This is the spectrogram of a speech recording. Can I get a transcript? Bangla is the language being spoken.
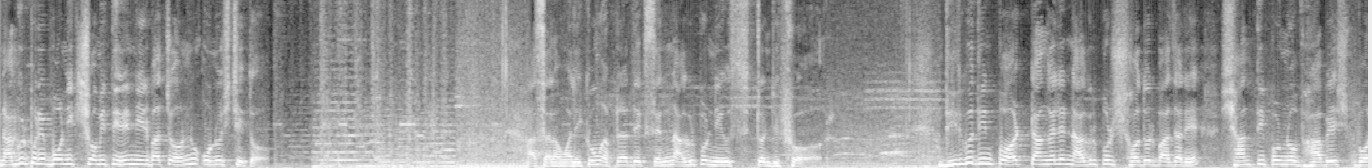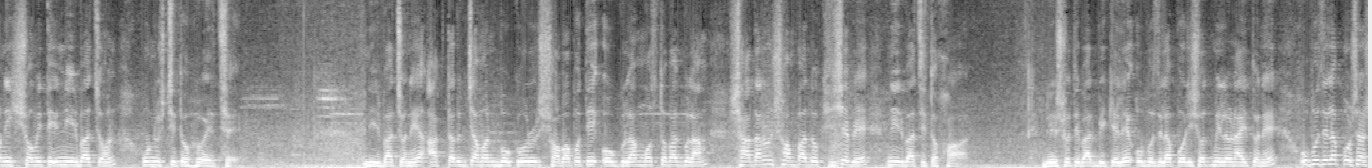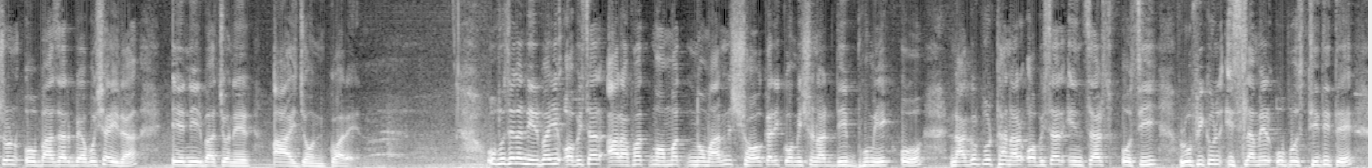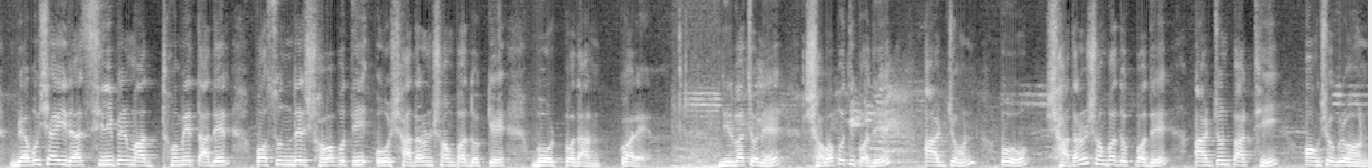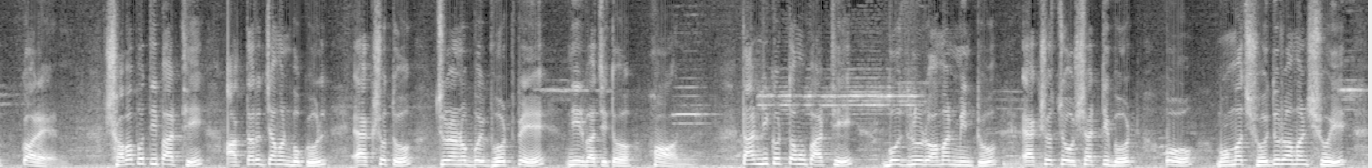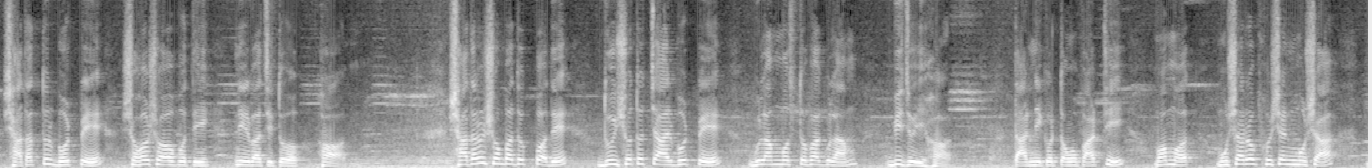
নাগরপুরে বণিক সমিতির নির্বাচন অনুষ্ঠিত। আসসালামু আলাইকুম, আপনারা দেখছেন নাগরপুর নিউজ টোয়েন্টি ফোর। দীর্ঘদিন পর টাঙ্গাইলের নাগরপুর সদর বাজারে শান্তিপূর্ণভাবে বণিক সমিতির নির্বাচন অনুষ্ঠিত হয়েছে। নির্বাচনে আক্তারুজ্জামান বকুল সভাপতি ও গুলাম মোস্তফা গুলাম সাধারণ সম্পাদক হিসেবে নির্বাচিত হন। বৃহস্পতিবার বিকেলে উপজেলা পরিষদ মিলনায়তনে উপজেলা প্রশাসন ও বাজার ব্যবসায়ীরা এ নির্বাচনের আয়োজন করেন। উপজেলা নির্বাহী অফিসার আরাফাত মোহাম্মদ নোমান, সহকারী কমিশনার দীপ ভূমিক ও নাগরপুর থানার অফিসার ইনচার্জ ওসি রফিকুল ইসলামের উপস্থিতিতে ব্যবসায়ীরা স্লিপের মাধ্যমে তাদের পছন্দের সভাপতি ও সাধারণ সম্পাদককে ভোট প্রদান করেন। নির্বাচনে সভাপতি পদে আটজন ও সাধারণ সম্পাদক পদে আটজন প্রার্থী অংশগ্রহণ করেন। সভাপতি প্রার্থী আক্তারুজ্জামান বকুল একশত চুরানব্বই ভোট পেয়ে নির্বাচিত হন। তার নিকটতম প্রার্থী বজলুর রহমান মিন্টু একশো চৌষট্টি ভোট ও মোহাম্মদ শহীদুর রহমান শহীদ সাতাত্তর ভোট পেয়ে সহসভাপতি নির্বাচিত হন। সাধারণ সম্পাদক পদে দুইশত চার ভোট পেয়ে গুলাম মোস্তফা গুলাম বিজয়ী হন। তার নিকটতম প্রার্থী মোহাম্মদ মুশারফ হোসেন মুসা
